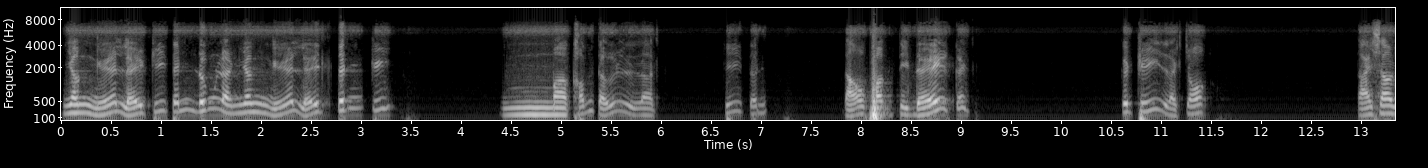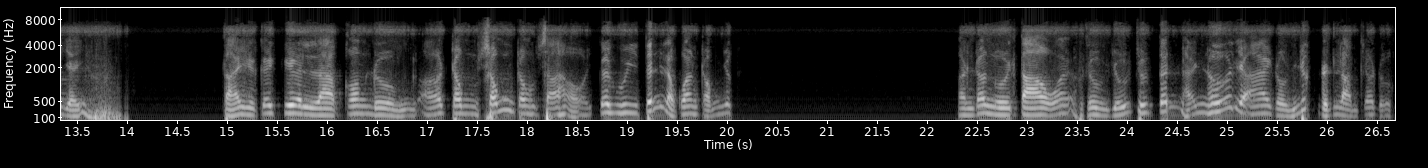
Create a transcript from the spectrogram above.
Nhân nghĩa lễ trí tính, đúng là nhân nghĩa lễ tính trí mà khổng tử là trí tính. Đạo phật thì để cái cái trí là cho. Tại sao vậy? Tại vì cái kia là con đường ở trong, sống trong xã hội. Cái uy tín là quan trọng nhất thành ra người tàu á, thường giữ chữ tính hãy hứa với ai rồi nhất định làm cho được.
